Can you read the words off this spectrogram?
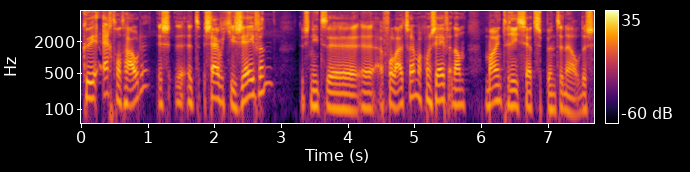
kun je echt onthouden. Is eh, het cijfertje 7. Dus niet eh eh voluit schrijven, maar gewoon 7 en dan mindresets.nl. Dus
